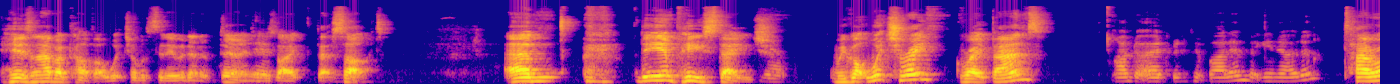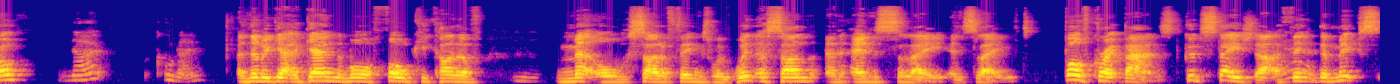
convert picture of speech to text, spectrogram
here's an ABBA cover, which obviously they would end up doing. It was like, that sucked. Um, the EMP stage. Yeah. We've got Witchery, great band. I've not heard anything by them, but you know them. Tarot. No. Cool name. And then we get again the more folky kind of Mm. metal side of things with Wintersun and Enslaved. Enslaved. Both great bands. Good stage that. I Yeah. think the mix,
